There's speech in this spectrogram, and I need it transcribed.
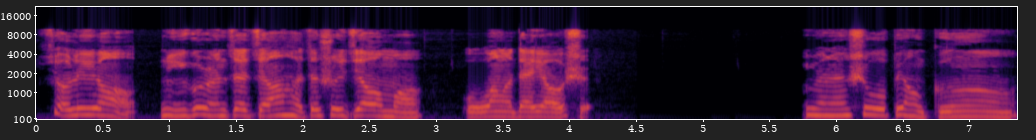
小丽啊，你一个人在家还在睡觉吗？我忘了带钥匙。原来是我表哥，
